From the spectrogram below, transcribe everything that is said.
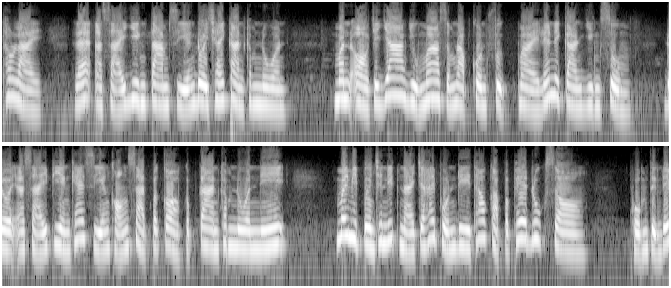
เท่าไหร่ และอาศัยยิงตามเสียงโดยใช้การคำนวณ มันออกจะยากอยู่มากสำหรับคนฝึกใหม่และในการยิงสุ่ม โดยอาศัยเพียงแค่เสียงของสัตว์ประกอบกับการคำนวณนนี้ ไม่มีปืนชนิดไหนจะให้ผลดีเท่ากับประเภทลูกซอง ผมถึงได้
